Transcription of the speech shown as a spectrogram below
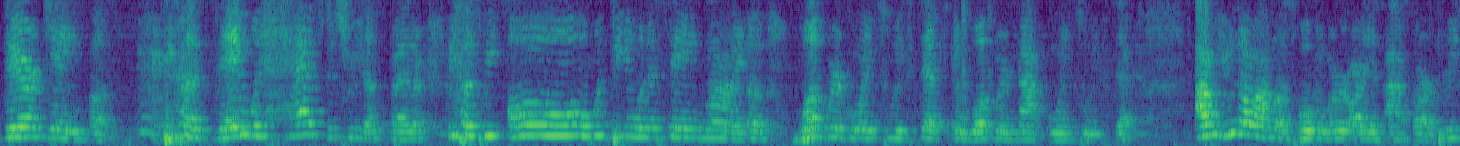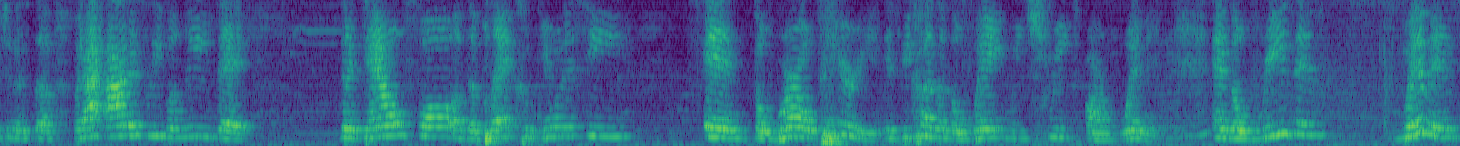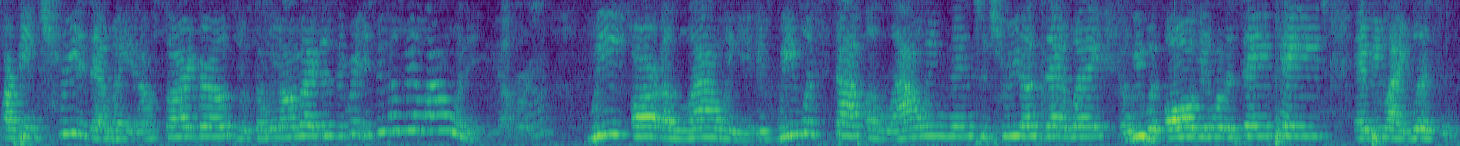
their game up because they would have to treat us better because we all would be on the same line of what we're going to accept and what we're not going to accept. I'm, you know I'm a spoken word artist. I start preaching and stuff, but I honestly believe that the downfall of the black community and the world period is because of the way we treat our women. And the reason women are being treated that way, and I'm sorry, girls, you some of y'all might disagree, it's because we're allowing it. Mm-hmm. We are allowing it. If we would stop allowing men to treat us that way, and we would all get on the same page and be like, listen,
